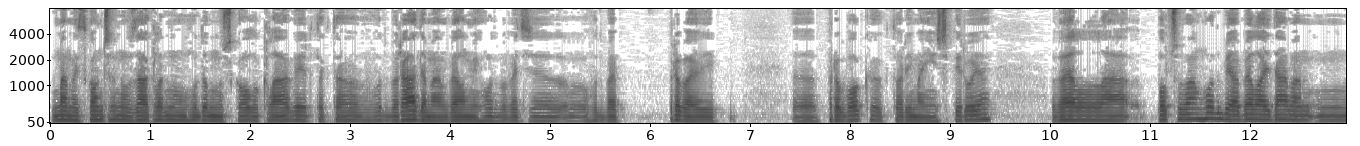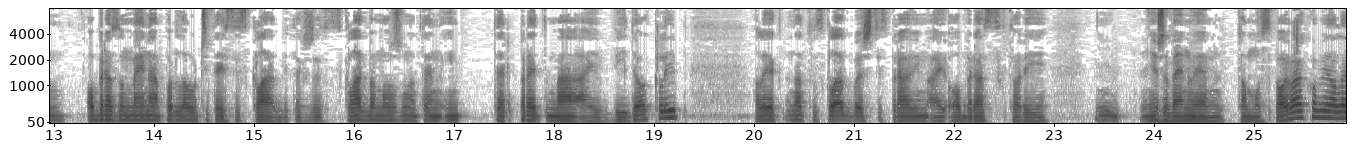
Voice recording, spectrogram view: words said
Máme skončenú základnú hudobnú školu klavír, tak tá hudba, ráda mám veľmi hudbu, veď e, hudba je prvý e, prvok, ktorý ma inšpiruje. Veľa počúvam hudby a veľa aj dávam mm, obrazom mena podľa určitej si skladby. Takže skladba možno ten interpret má aj videoklip, ale na tú skladbu ešte spravím aj obraz, ktorý nie že venujem tomu spevákovi, ale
